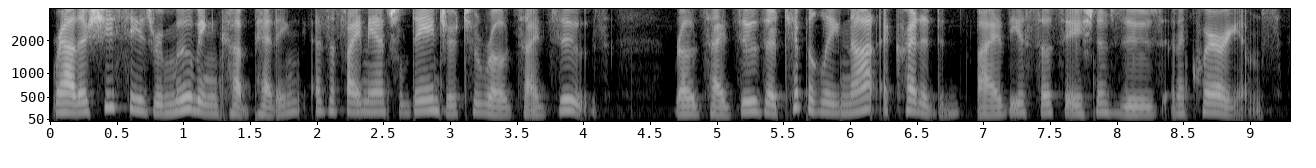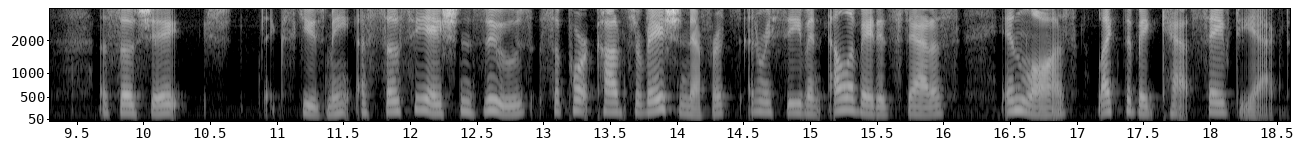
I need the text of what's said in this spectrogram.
Rather, she sees removing cub petting as a financial danger to roadside zoos. Roadside zoos are typically not accredited by the Association of Zoos and Aquariums. Associate, excuse me, association zoos support conservation efforts and receive an elevated status in laws like the Big Cat Safety Act.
